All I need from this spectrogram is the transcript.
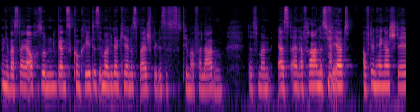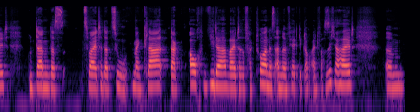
Was da ja auch so ein ganz konkretes, immer wiederkehrendes Beispiel ist, ist das Thema Verladen. Dass man erst ein erfahrenes ja. Pferd auf den Hänger stellt und dann das zweite dazu. Ich meine, klar, da auch wieder weitere Faktoren. Das andere Pferd gibt auch einfach Sicherheit. Ähm,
